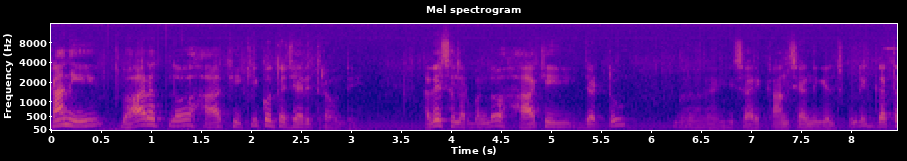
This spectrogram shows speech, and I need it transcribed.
కానీ భారత్లో హాకీకి కొంత చరిత్ర ఉంది. అదే సందర్భంలో హాకీ జట్టు ఈసారి కాంస్యాన్ని గెలుచుకుంది. గత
